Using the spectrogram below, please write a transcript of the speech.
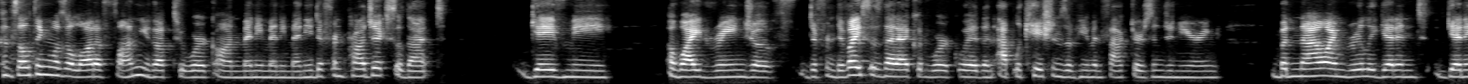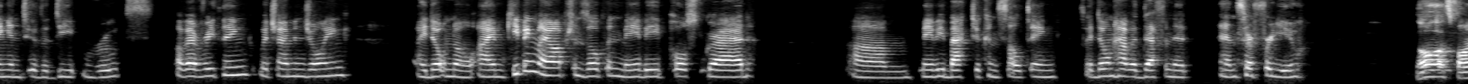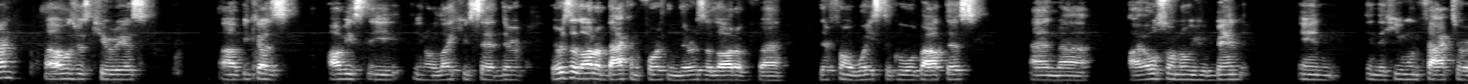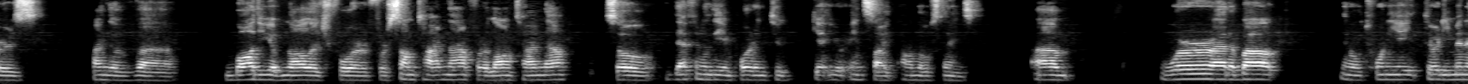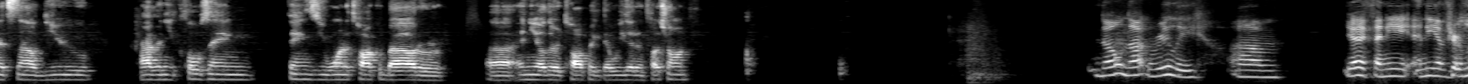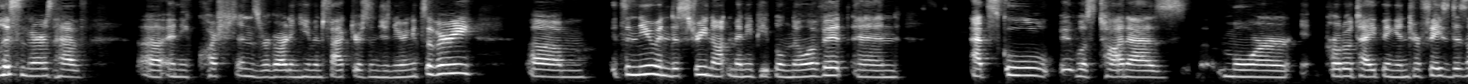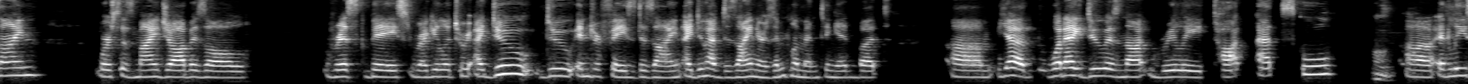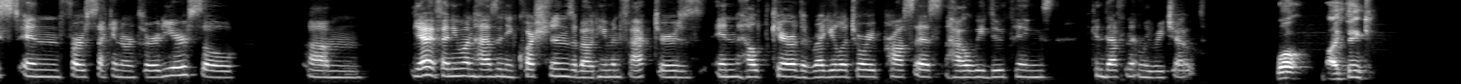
consulting was a lot of fun you got to work on many many many different projects so that gave me a wide range of different devices that I could work with and applications of human factors engineering. But now I'm really getting getting into the deep roots of everything, which I'm enjoying. I don't know. I'm keeping my options open. Maybe post grad, um, maybe back to consulting. So I don't have a definite answer for you. No, that's fine. I was just curious uh, because obviously, you know, like you said, there there's a lot of back and forth, and there's a lot of uh, different ways to go about this. And uh, I also know you've been in in the human factors kind of uh, body of knowledge for for some time now, for a long time now. So definitely important to get your insight on those things. Um, we're at about you know 28 30 minutes now do you have any closing things you want to talk about or uh, any other topic that we didn't touch on no not really um, yeah if any any of your listeners have uh, any questions regarding human factors engineering it's a very um, it's a new industry. Not many people know of it. And at school it was taught as more prototyping interface design versus my job is all risk based regulatory. I do do interface design. I do have designers implementing it but um, yeah what i do is not really taught at school hmm. uh, at least in first second or third year so um, yeah, if anyone has any questions about human factors in healthcare, the regulatory process, how we do things, can definitely reach out. Well, I think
